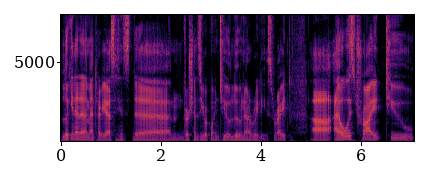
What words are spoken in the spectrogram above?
looking at elementary os since the um, version 0.2 luna release right? Uh, i always tried to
